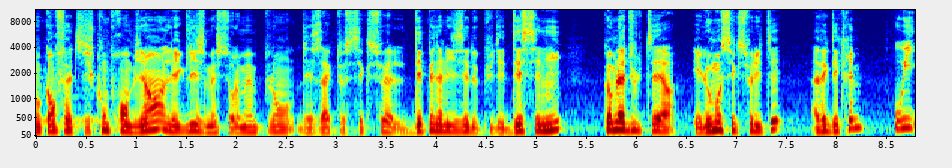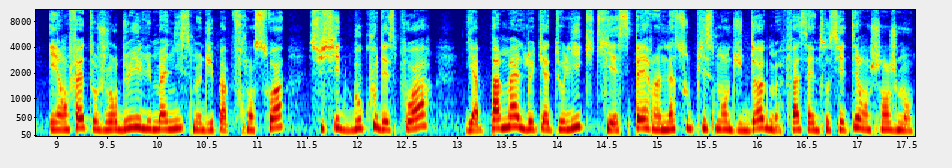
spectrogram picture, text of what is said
Donc en fait, si je comprends bien, l'Église met sur le même plan des actes sexuels dépénalisés depuis des décennies, comme l'adultère et l'homosexualité, avec des crimes? Oui, et en fait aujourd'hui, l'humanisme du pape François suscite beaucoup d'espoir. Il y a pas mal de catholiques qui espèrent un assouplissement du dogme face à une société en changement.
